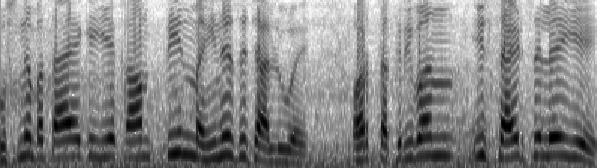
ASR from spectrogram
उसने बताया कि ये काम तीन महीने से चालू है और तकरीबन इस साइड से ले ये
